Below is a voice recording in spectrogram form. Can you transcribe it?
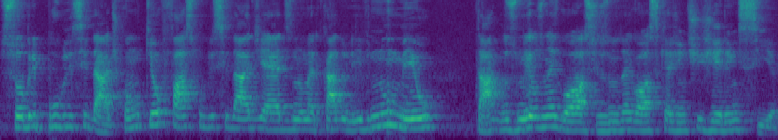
sobre publicidade. Como que eu faço publicidade ads no Mercado Livre, no meu, tá? Nos meus negócios, nos negócios que a gente gerencia.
